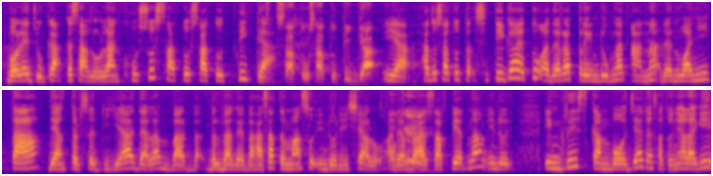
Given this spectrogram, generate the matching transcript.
boleh juga ke saluran khusus 113. 113. Iya, 113 itu adalah perlindungan anak dan wanita yang tersedia dalam ba- ba- berbagai bahasa termasuk Indonesia loh. Ada Oke. bahasa Vietnam, Indo- Inggris, Kamboja dan satunya lagi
